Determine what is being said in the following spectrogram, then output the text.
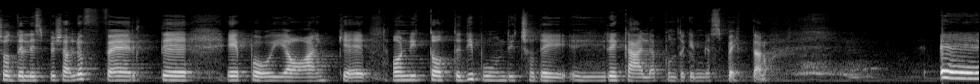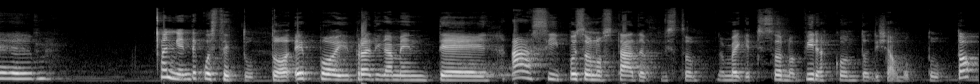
ho delle speciali offerte e poi ho anche ogni tot di punti ho dei eh, recali appunto che mi aspettano. E, e niente questo è tutto. E poi praticamente ah sì poi sono stata visto ormai che ci sono vi racconto diciamo tutto.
